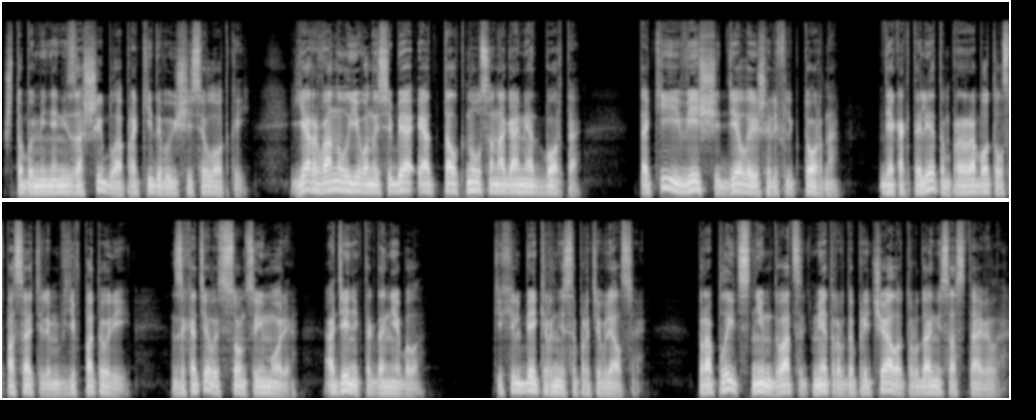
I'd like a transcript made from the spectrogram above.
чтобы меня не зашибло опрокидывающейся лодкой. Я рванул его на себя и оттолкнулся ногами от борта. Такие вещи делаешь рефлекторно. Я как-то летом проработал спасателем в Евпатории. Захотелось солнца и моря, а денег тогда не было. Кихельбекер не сопротивлялся. Проплыть с ним 20 метров до причала труда не составило.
